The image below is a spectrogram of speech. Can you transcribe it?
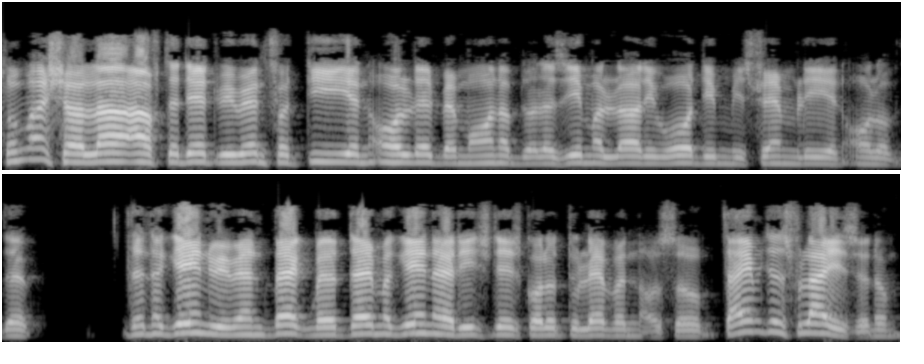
So, mashallah, after that, we went for tea and all that Mohan Abdul Azim, Allah reward him, his family, and all of that. Then again we went back. By the time again I reached it's called to 11 or so. Time just flies, you know.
